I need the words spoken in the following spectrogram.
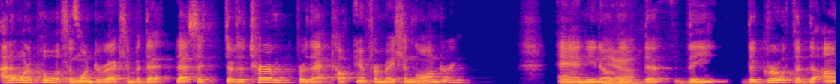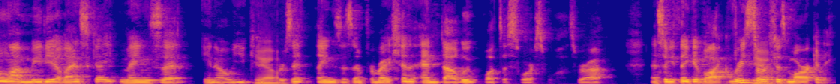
I don't want to pull us in one direction but that that's a there's a term for that called information laundering. And you know yeah. the, the the the growth of the online media landscape means that you know you can yeah. present things as information and dilute what the source was right and so you think of like research yeah. as marketing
